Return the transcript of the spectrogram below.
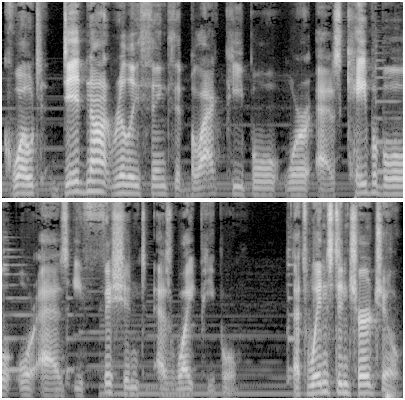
quote, did not really think that black people were as capable or as efficient as white people. That's Winston Churchill.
